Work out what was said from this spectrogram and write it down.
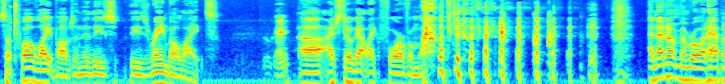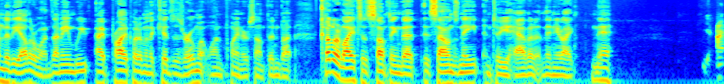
so 12 light bulbs, and they're these these rainbow lights. Okay. Uh, I've still got like four of them left. and I don't remember what happened to the other ones. I mean, we I probably put them in the kids' room at one point or something. But color lights is something that it sounds neat until you have it, and then you're like, nah. I,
